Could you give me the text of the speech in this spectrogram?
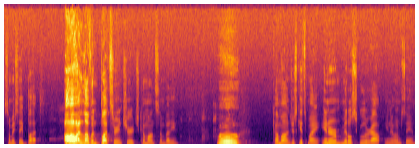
Somebody say, but. Oh, I love when buts are in church. Come on, somebody. Come on, just gets my inner middle schooler out. You know what I'm saying?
